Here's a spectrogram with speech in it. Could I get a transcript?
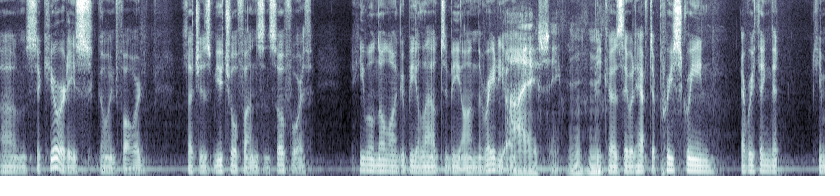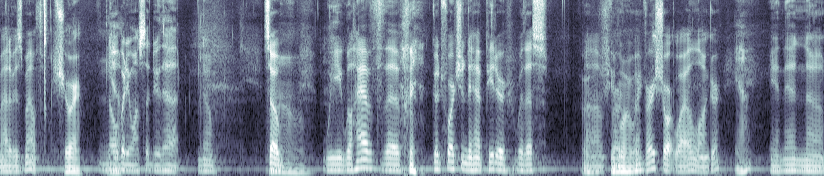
um, securities going forward, such as mutual funds and so forth, he will no longer be allowed to be on the radio I see. hmm because they would have to pre screen everything that came out of his mouth. Sure. Nobody wants to do that. No. So we will have the good fortune to have Peter with us For a uh, few for more a very short while longer. Yeah. and then uh,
